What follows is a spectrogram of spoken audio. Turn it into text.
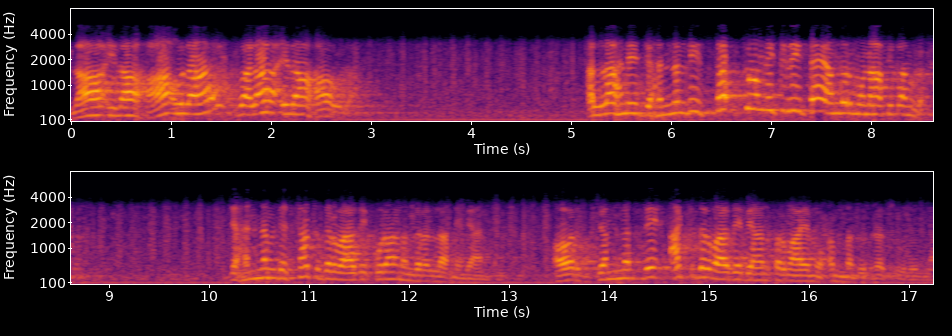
لا الہ ولا الہ اللہ نے جہنم دی سب تو نچلی تہ اندر منافقہ رکھا۔ جہنم دے سات دروازے قرآن اندر اللہ نے بیان کی اور جنت دے اٹھ دروازے بیان فرمائے محمد الرسول اللہ۔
